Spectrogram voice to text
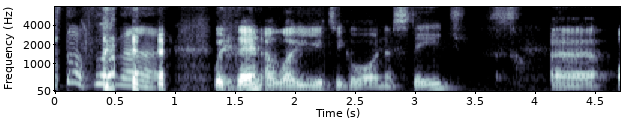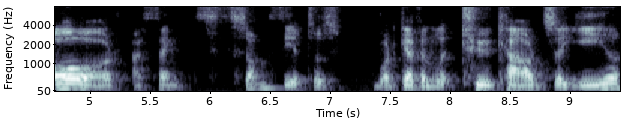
stuff like that. would then allow you to go on a stage. Uh, or I think some theatres were given like two cards a year,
